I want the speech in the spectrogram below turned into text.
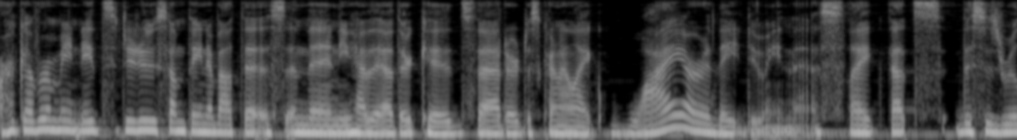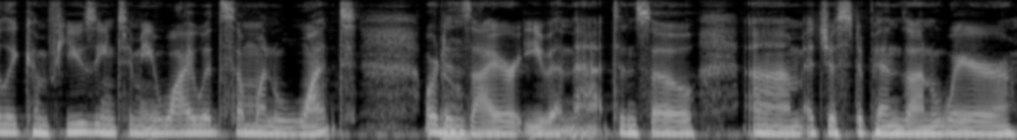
our government needs to do something about this. And then you have the other kids that are just kind of like why are they doing this? Like that's this is really confusing to me. Why would someone want or no. desire even that? And so um, it just depends on where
